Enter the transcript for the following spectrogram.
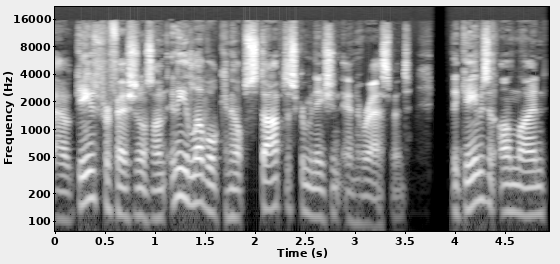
uh, games professionals on any level can help stop discrimination and harassment. The Games and Online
